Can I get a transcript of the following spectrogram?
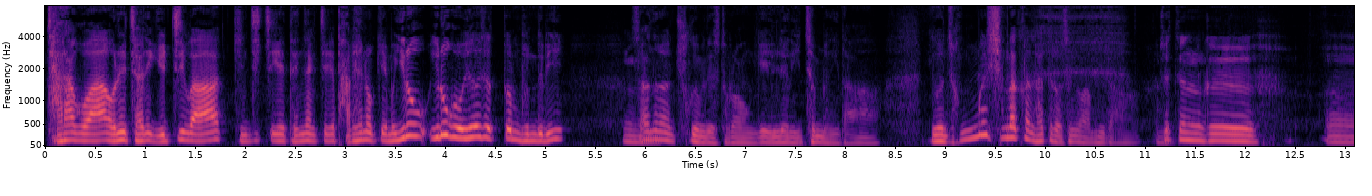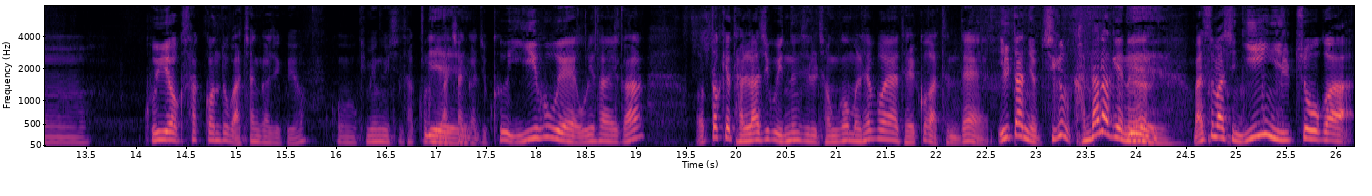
잘하고 와 오늘 저녁 일찍 와 김치찌개 된장찌개 밥 해놓게 뭐 이러 이러고 헤어졌던 분들이 음. 싸늘한 죽음에 대해서 돌아온 게 1년에 2천 명이다. 이건 정말 심각한 사태라고 생각합니다. 어쨌든 그 어, 구의역 사건도 마찬가지고요. 그 김영균 씨 사건도 예. 마찬가지고 그 이후에 우리 사회가 어떻게 달라지고 있는지를 점검을 해봐야 될 것 같은데 일단요 지금 간단하게는 예. 말씀하신 2인 1조가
